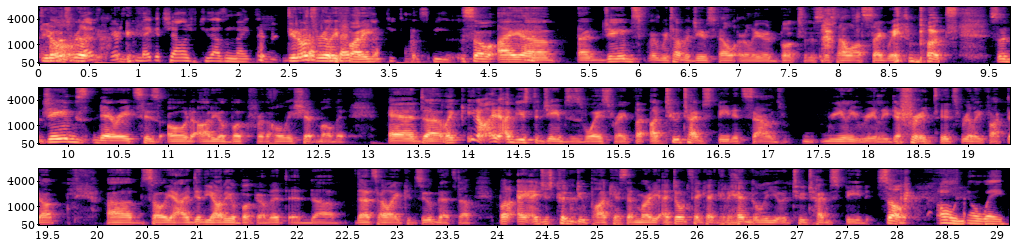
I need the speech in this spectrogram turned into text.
Do you know what's really? There's, there's the mega challenge for 2019. Do you know what's really funny? Two times speed. So I uh, uh, James, we were talking about James Fell earlier in books, and this is how I'll segue to books. So James narrates his own audiobook for the Holy Shit moment. And, uh, like, you know, I, I'm used to James's voice, right? But on two times speed, it sounds really, really different. It's really fucked up. Um, so yeah, I did the audiobook of it, and uh, that's how I consume that stuff. But I, I just couldn't do podcasts. And Marty, I don't think I could handle you at two times speed. So Oh no way!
